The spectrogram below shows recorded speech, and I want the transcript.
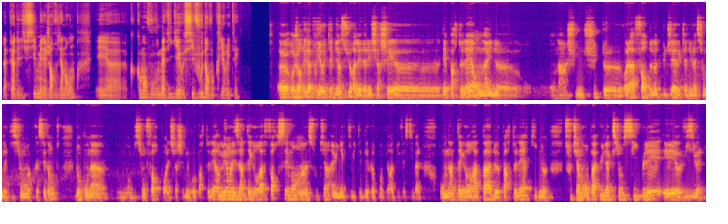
la période est difficile, mais les gens reviendront, et euh, comment vous naviguez aussi, vous, dans vos priorités? Euh, Aujourd'hui, la priorité, bien sûr, elle est d'aller chercher euh, des partenaires. On a une, on a une chute euh, voilà, forte de notre budget avec l'annulation de l'édition précédente. Donc, on a une ambition forte pour aller chercher de nouveaux partenaires, mais on les intégrera forcément à un soutien à une activité de développement durable du festival. On n'intégrera pas de partenaires qui ne soutiendront pas une action ciblée et euh, visuelle.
